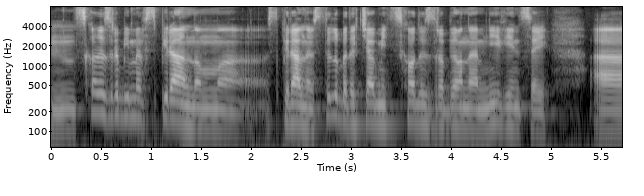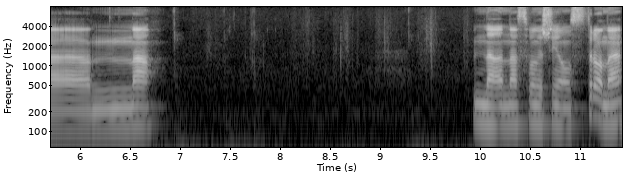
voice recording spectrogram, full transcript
Mm, Schody zrobimy w spiralną, e, spiralnym stylu. Będę chciał mieć schody zrobione mniej więcej na na, na słoneczną stronę.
